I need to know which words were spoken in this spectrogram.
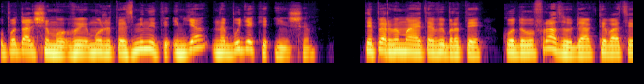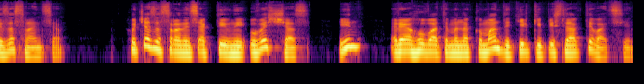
у подальшому ви можете змінити ім'я на будь-яке інше. Тепер ви маєте вибрати кодову фразу для активації засранця. Хоча засранець активний увесь час, він реагуватиме на команди тільки після активації.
